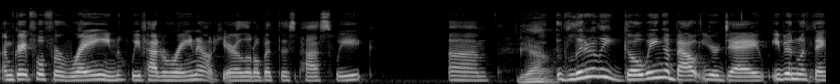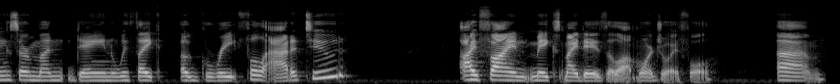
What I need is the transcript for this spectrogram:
I'm grateful for rain. We've had rain out here a little bit this past week. Yeah. Literally going about your day, even when things are mundane, with like a grateful attitude, I find makes my days a lot more joyful. Um,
